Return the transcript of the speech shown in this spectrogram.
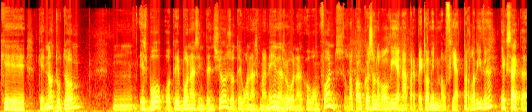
que, que no tothom mm, és bo o té bones intencions o té bones maneres Mhm. o, bones, o bon fons. La qual cosa no vol dir anar perpètuament malfiat per la vida, Exacte,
